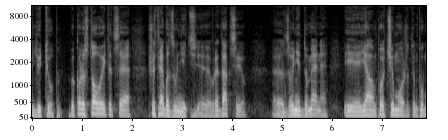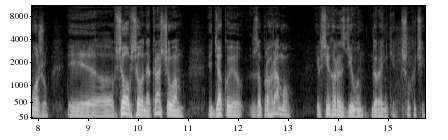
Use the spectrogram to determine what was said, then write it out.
YouTube. Використовуйте це. Щось треба дзвоніть в редакцію, дзвоніть до мене, і я вам чим можу, тим поможу. І е, всього, всього найкращого вам. І дякую за програму. І всіх гараздів вам, дорогенькі слухачі.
